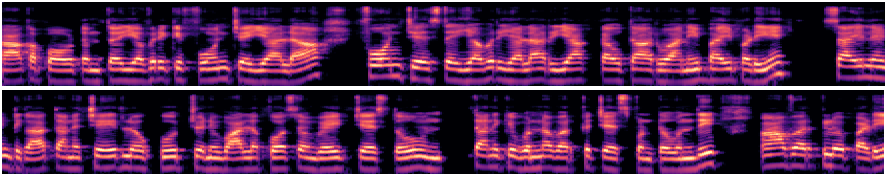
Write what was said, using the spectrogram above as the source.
రాకపోవటంతో ఎవరికి ఫోన్ చెయ్యాలా ఫోన్ చేస్తే ఎవరు ఎలా రియాక్ట్ అవుతారు అని భయపడి సైలెంట్గా తన చైర్లో కూర్చొని వాళ్ళ కోసం వెయిట్ చేస్తూ తనకి ఉన్న వర్క్ చేసుకుంటూ ఉంది. ఆ వర్క్లో పడి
